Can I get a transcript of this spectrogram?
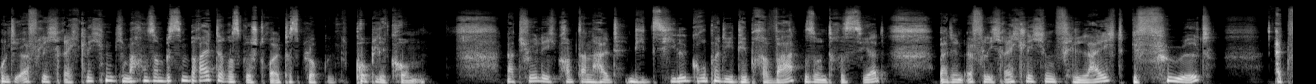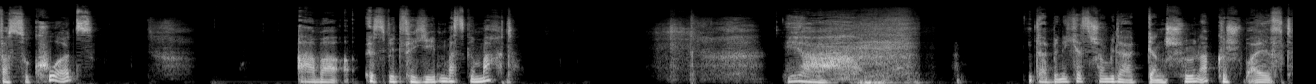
Und die öffentlich-rechtlichen, die machen so ein bisschen breiteres gestreutes Publikum. Natürlich kommt dann halt die Zielgruppe, die die Privaten so interessiert, bei den öffentlich-rechtlichen vielleicht gefühlt etwas zu kurz. Aber es wird für jeden was gemacht. Ja, da bin ich jetzt schon wieder ganz schön abgeschweift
